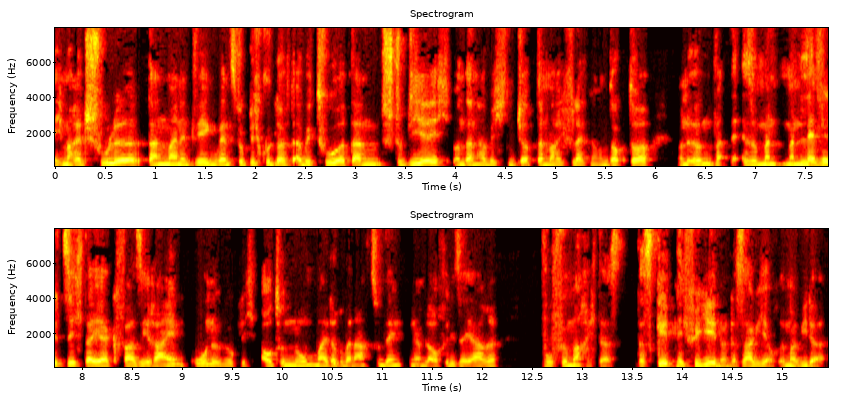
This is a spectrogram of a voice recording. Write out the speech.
ich mache jetzt Schule, dann meinetwegen, wenn es wirklich gut läuft, Abitur, dann studiere ich und dann habe ich einen Job, dann mache ich vielleicht noch einen Doktor und irgendwann, also man, man levelt sich da ja quasi rein, ohne wirklich autonom mal darüber nachzudenken im Laufe dieser Jahre, wofür mache ich das? Das gilt nicht für jeden und das sage ich auch immer wieder.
